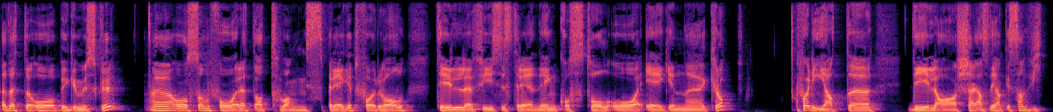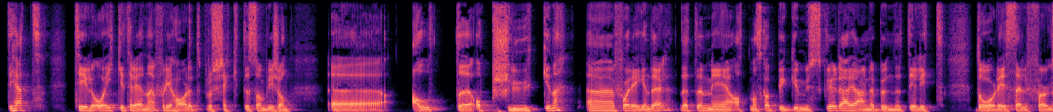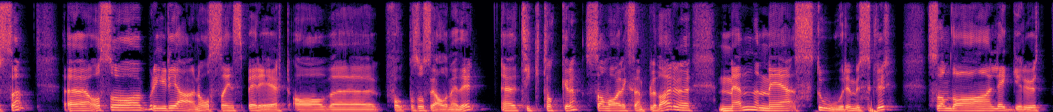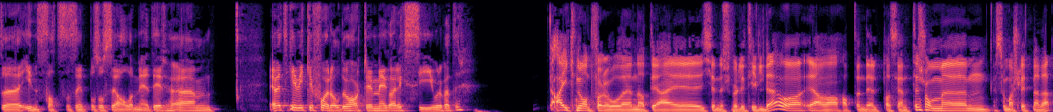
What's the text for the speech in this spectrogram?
dette å bygge muskler, eh, og som får et da tvangspreget forhold til fysisk trening, kosthold og egen eh, kropp. Fordi at eh, de lar seg Altså, de har ikke samvittighet til å ikke trene, for de har dette prosjektet som blir sånn eh, altoppslukende eh, for egen del. Dette med at man skal bygge muskler, det er gjerne bundet i litt dårlig selvfølelse. Eh, og så blir de gjerne også inspirert av eh, folk på sosiale medier. Eh, TikTokere, som var eksempelet der. Eh, Menn med store muskler som da legger ut eh, innsatsen sin på sosiale medier. Eh, Jeg vet ikke hvilke forhold du har til megareksi, Ole Petter? Ja, ikke noe annet forhold enn at jeg kjenner selvfølgelig til det, og jeg har hatt en del pasienter som, eh, som har slitt med det.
